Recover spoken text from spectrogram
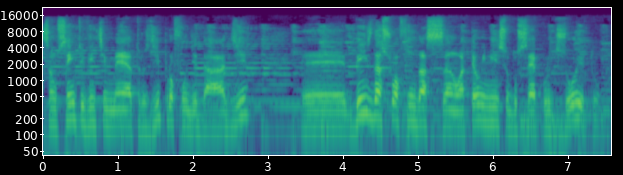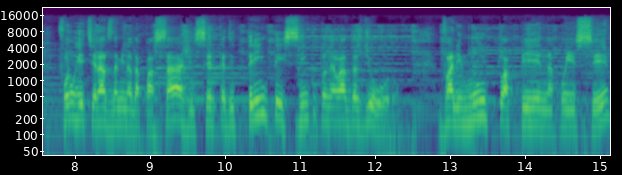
são 120 metros de profundidade. É, desde a sua fundação até o início do século XVIII, foram retirados da mina da passagem cerca de 35 toneladas de ouro. Vale muito a pena conhecer.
